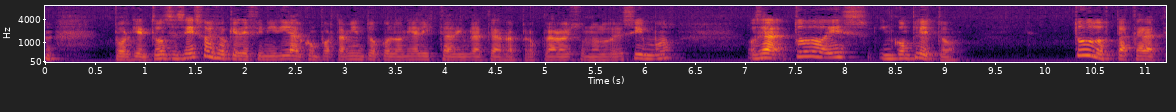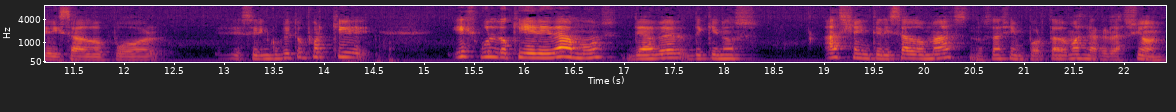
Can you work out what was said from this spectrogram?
porque entonces eso es lo que definiría el comportamiento colonialista de Inglaterra, pero claro, eso no lo decimos. O sea, todo es incompleto, todo está caracterizado por ser incompleto porque es lo que heredamos de haber, de que nos haya interesado más, nos haya importado más la relación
